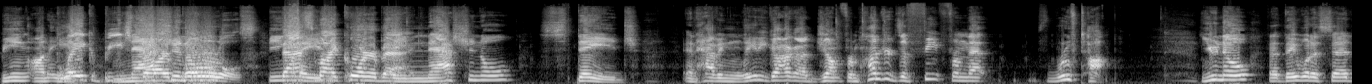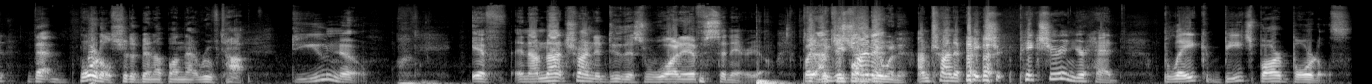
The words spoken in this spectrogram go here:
being on a Blake Beach national, Bortles. That's a- my quarterback. a national stage and having Lady Gaga jump from hundreds of feet from that rooftop. You know that they would have said that Bortles should have been up on that rooftop. Do you know if and I'm not trying to do this what if scenario, but Yeah, I'm just trying to. I'm trying to picture picture in your head Blake Beach Bar Bortles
